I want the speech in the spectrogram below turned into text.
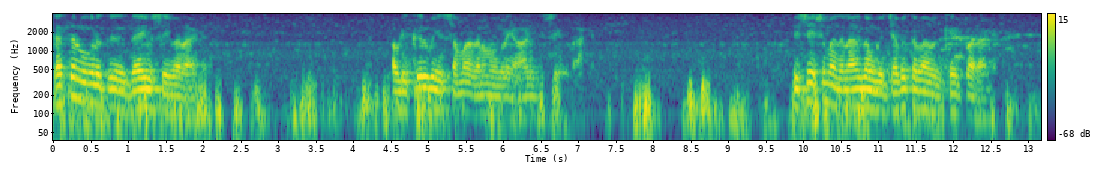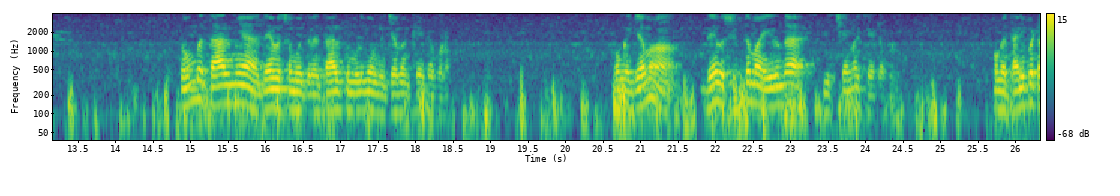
கர்த்தர் உங்களுக்கு தயவு செய்வாராக. அப்படி கிருபையின் சமாதானம் உங்களை ஆளுகை செய்வதாக விசேஷமாக அந்த நாளில் உங்கள் ஜெபத்தெல்லாம் அவர் கேட்பாராக. ரொம்ப தாழ்மையாக தேவ சமூகத்தில் தாழ்த்து பொழுது உங்கள் ஜெபம் கேட்கப்படும். உங்கள் ஜெபம் தேவ சித்தமாக இருந்தால் நிச்சயமாக கேட்கப்படும். உங்கள் தனிப்பட்ட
